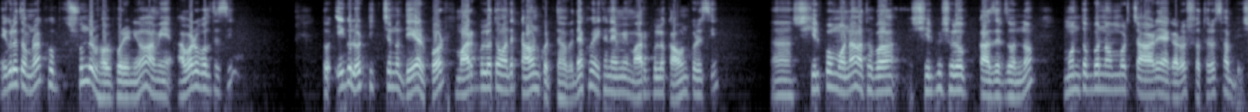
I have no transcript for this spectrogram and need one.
এগুলো তোমরা খুব সুন্দরভাবে পড়ে নিও, আমি আবারও বলতেছি। তো এগুলো টিক চিহ্ন দেওয়ার পর মার্কগুলো তোমাদের কাউন্ট করতে হবে। দেখো, এখানে আমি মার্কগুলো কাউন্ট করেছি। শিল্পমনা অথবা শিল্পী সুলভ কাজের জন্য মন্তব্য নম্বর চার, এগারো, সতেরো, ছাব্বিশ।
